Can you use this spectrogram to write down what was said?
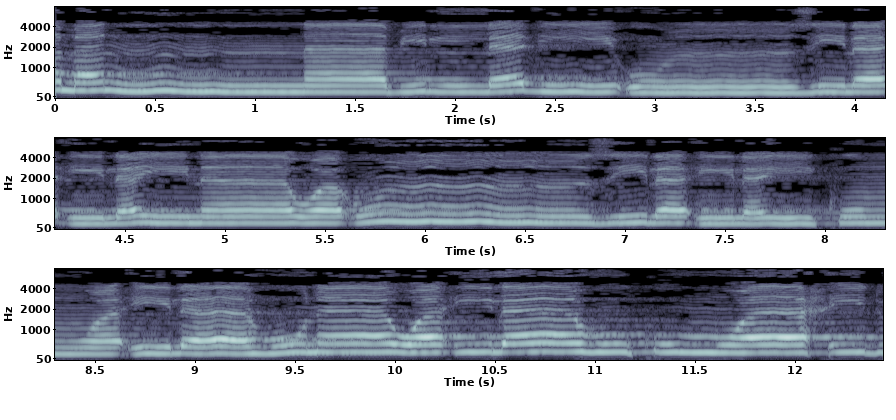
آمنا بالذي أنزل إلينا وأنزل إليكم وإلهنا وإلهكم واحد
